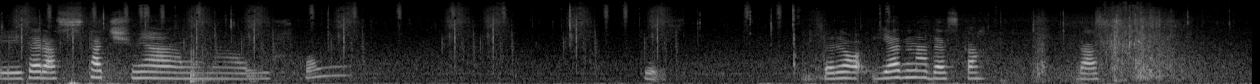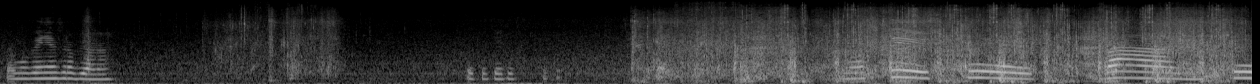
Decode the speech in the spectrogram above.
I teraz stać miał na łóżko. Tu jest. Serio, jedna deska. Raz. Zamówienie zrobione. Tu, tu, tu, tu, tu, tu. No ty, tu, bań, tu.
